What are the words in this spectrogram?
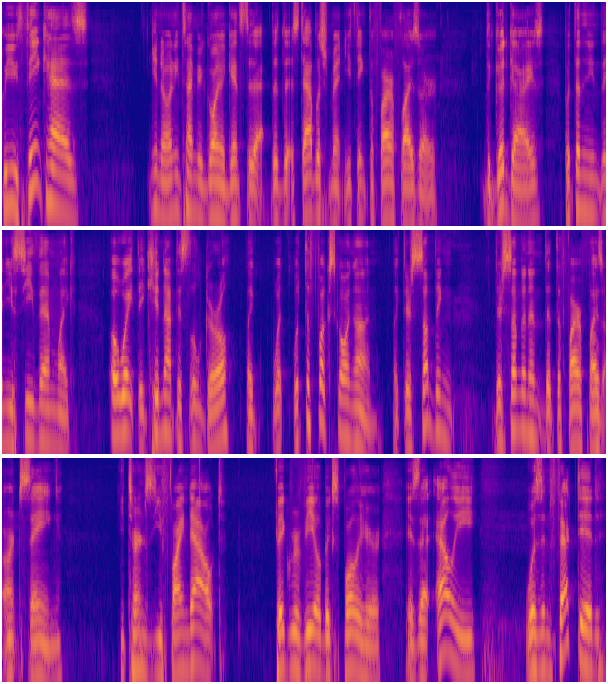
who you think has, you know, anytime you're going against the, the, the establishment, you think the Fireflies are, the good guys, but then you, then you see them like, oh wait, they kidnapped this little girl. Like what what the fuck's going on? Like there's something there's something that that the Fireflies aren't saying. He turns you find out, big reveal, big spoiler here is that Ellie was infected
